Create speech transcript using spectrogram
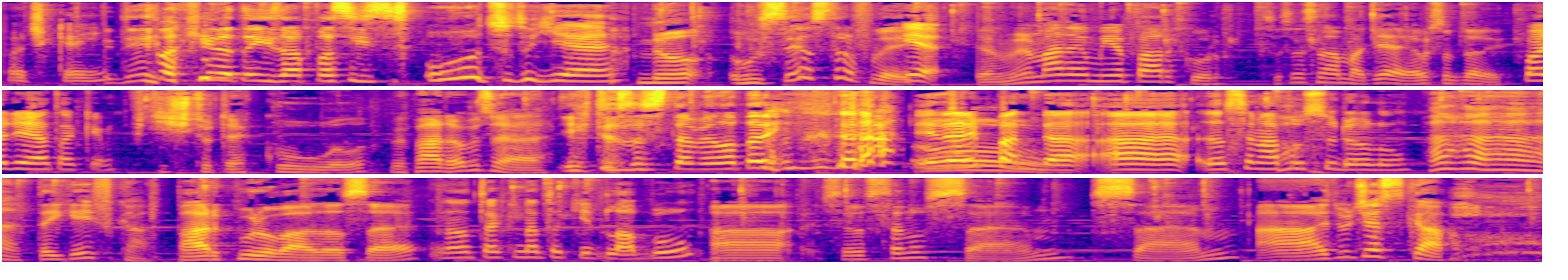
Počkej. Ty taky na těch zápasí s... Uh, co to je? No, husy ostrov, viď? Je. Ten normálně neumí parkour. Co se s náma děje? Já už jsem tady. Pojď, já taky. Vidíš, to je cool. Vypadá dobře. Jak to zastavila tady? Je tady Oh. panda a zase má pusu dolů. Haha, to je gejvka. Parkourová zase. No tak na to ti dlabu. A se dostanu sem, sem. A je tu česká.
